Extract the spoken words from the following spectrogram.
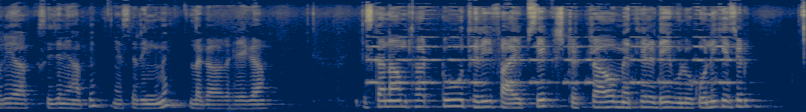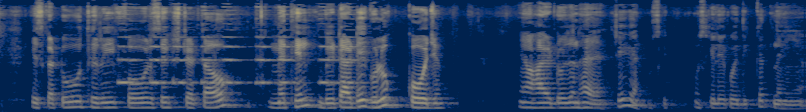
और ये ऑक्सीजन यहाँ पे ऐसे रिंग में लगा रहेगा इसका नाम था two three five six tetra O methyl D gluconic acid इसका two three four six tetra O methyl beta D glucose यहाँ हाइड्रोजन है, ठीक है? उसके उसके लिए कोई दिक्कत नहीं है।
